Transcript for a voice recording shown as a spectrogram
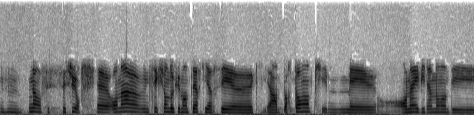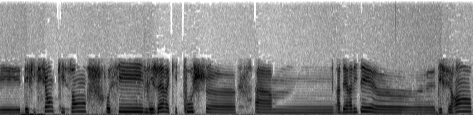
Mhm. Non, c'est sûr. Euh, on a une section documentaire qui est assez euh, qui est importante, qui, mais on a évidemment des, des fictions qui sont aussi légères et qui touchent euh, à, à, des réalités euh, différentes,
